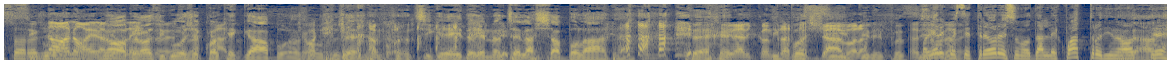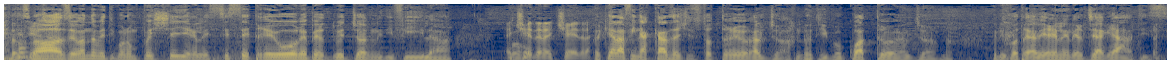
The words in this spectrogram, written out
sponsor. Giuliano. No, no, No, però letto, sicuro eh, c'è qualche gabola sotto, cioè, non, ci credo che non c'è la sciabolata. Cioè, impossibile, impossibile. Magari queste tre ore sono dalle 4 di notte. Esatto. Sì, no, esatto. secondo me tipo non puoi scegliere le stesse tre ore per due giorni di fila. eccetera, eccetera. Perché alla fine a casa ci sto tre ore al giorno, tipo quattro ore al giorno. Quindi potrei avere l'energia gratis.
